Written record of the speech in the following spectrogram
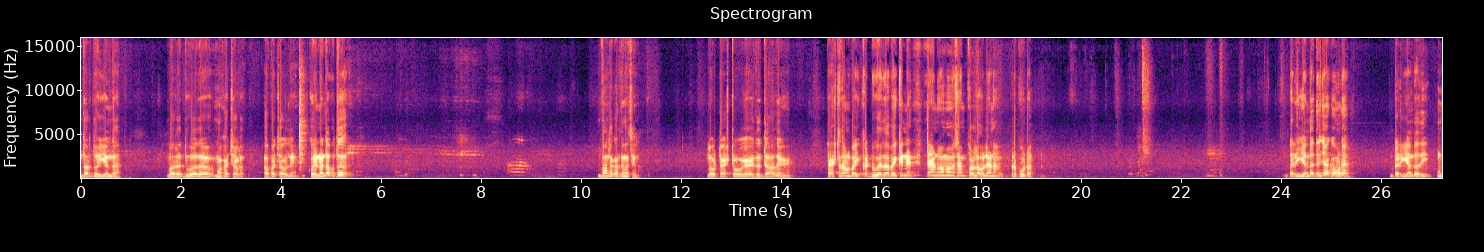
ਦਰਦ ਹੋਈ ਜਾਂਦਾ। ਪਰ ਦੁਆ ਦਾ ਮੈਂ ਕਿਹਾ ਚੱਲ ਆਪਾਂ ਚੱਲਦੇ ਹਾਂ। ਕੁਛ ਨਹੀਂ ਹੁੰਦਾ ਪੁੱਤ। ਬੰਦ ਕਰ ਦੇਣਾ ਇੱਥੇ। ਲੋ ਟੈਸਟ ਹੋ ਗਿਆ ਇਹ ਦੱਸ ਦੇਗੇ ਟੈਸਟ ਤਾਂ ਹੁਣ ਬਾਈ ਕੱਢੂਗਾ ਦਾ ਬਾਈ ਕਿੰਨੇ ਟਾਈਮ ਨੂੰ ਆਵਾਂ ਮੈਂ ਸੈਂਪਲ ਉਹ ਲੈਣਾ? ਰਿਪੋਰਟ ਡਰੀ ਜਾਂਦਾ ਇੱਧਰ ਜਾ ਕੇ ਮੁੰਡਾ। ਡਰੀ ਜਾਂਦਾ ਸੀ। ਹੁਣ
